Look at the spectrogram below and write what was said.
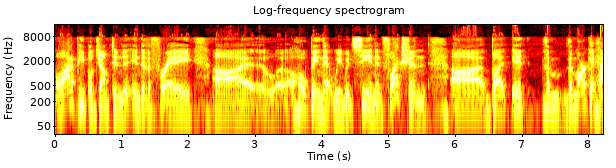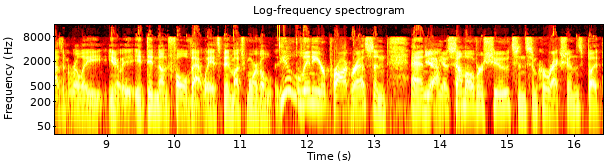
a lot of people jumped into into the fray, uh, hoping that we would see an inflection, uh, but it the the market hasn't really you know it, it, didn't unfold that way. It's been much more of a you know linear progress and and yeah. you know, some overshoots and some corrections, but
